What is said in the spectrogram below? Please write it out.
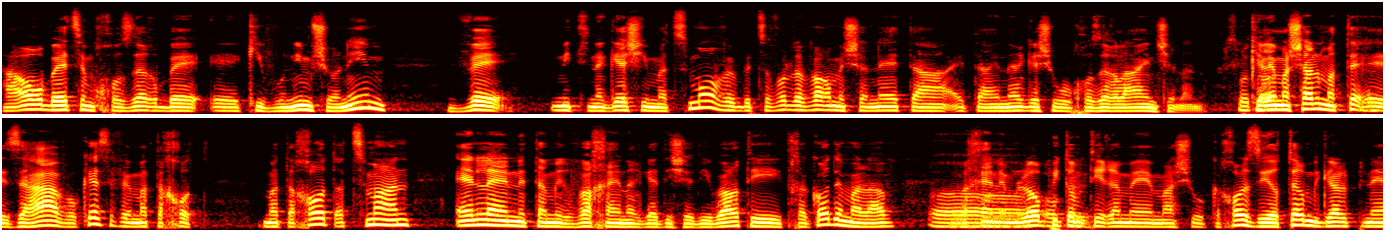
האור בעצם חוזר בכיוונים שונים ומתנגש עם עצמו, ובסופו של דבר משנה את, ה- את האנרגיה שהוא חוזר לעין שלנו. כי ה- למשל מת... אה, זהב או כסף הם מתכות. מתכות עצמן, אין להן את המרווח האנרגטי שדיברתי איתך קודם עליו, אה, ולכן הם לא אוקיי. פתאום תראה מהם משהו כחול, זה יותר בגלל פני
